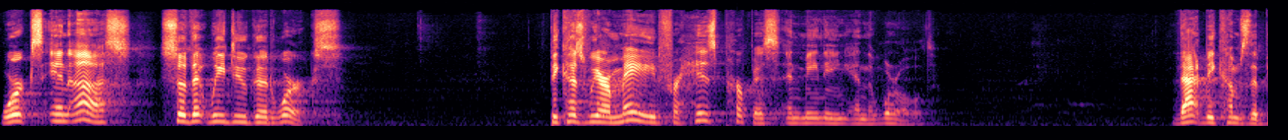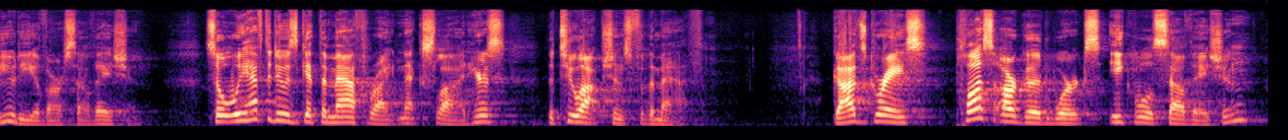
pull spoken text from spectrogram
works in us, so that we do good works. Because we are made for His purpose and meaning in the world. That becomes the beauty of our salvation. So, what we have to do is get the math right. Next slide. Here's the two options for the math God's grace plus our good works equals salvation,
